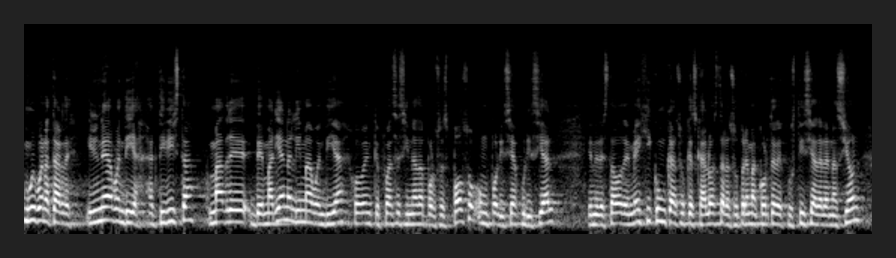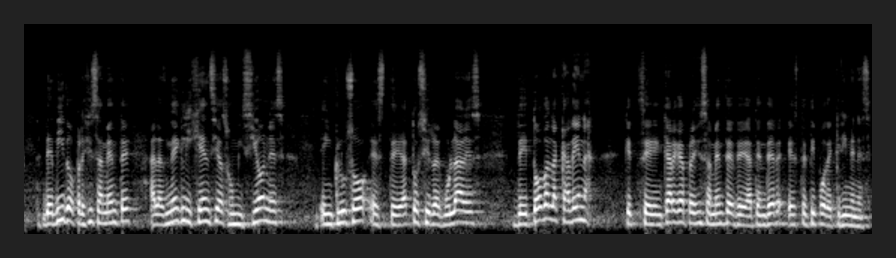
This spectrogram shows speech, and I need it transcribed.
Muy buena tarde. Irinea, buen día. Activista, madre de Mariana Lima, buen día, joven que fue asesinada por su esposo, un policía judicial en el Estado de México, un caso que escaló hasta la Suprema Corte de Justicia de la Nación debido precisamente a las negligencias, omisiones e incluso este, actos irregulares de toda la cadena que se encarga precisamente de atender este tipo de crímenes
